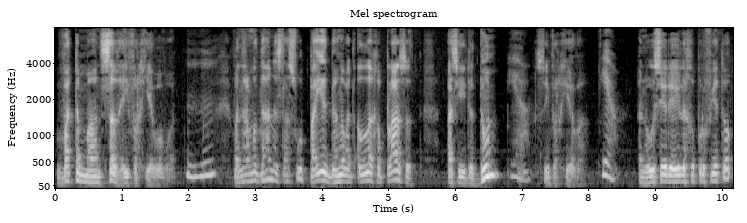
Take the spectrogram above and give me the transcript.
watter maand sal hy vergewe word? Mhm. Mm Want Ramadan is daar so baie dinge wat Allah geplaas het. As jy dit doen, Ja. jy vergewe. Ja. En hoe sê die heilige profeet ook?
